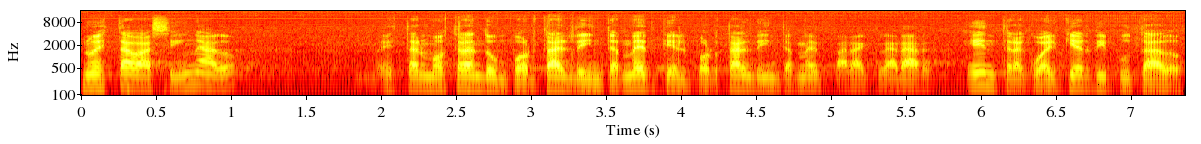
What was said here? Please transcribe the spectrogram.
no estaba asignado. Están mostrando un portal de internet que el portal de internet, para aclarar, entra cualquier diputado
